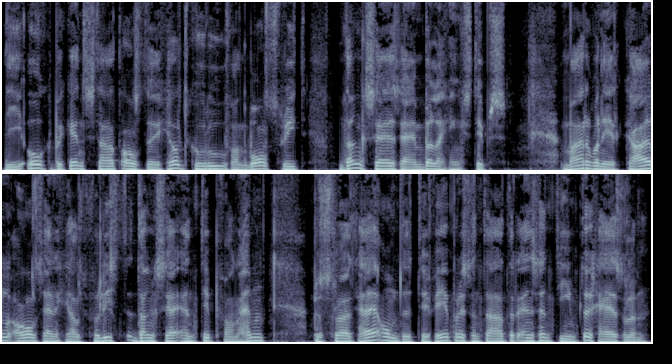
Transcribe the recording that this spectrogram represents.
die ook bekend staat als de geldgoeroe van Wall Street... dankzij zijn beleggingstips. Maar wanneer Kyle al zijn geld verliest dankzij een tip van hem... besluit hij om de tv-presentator en zijn team te gijzelen.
